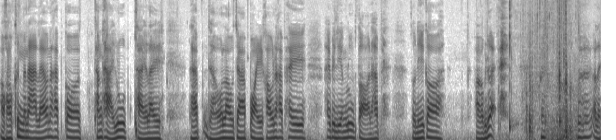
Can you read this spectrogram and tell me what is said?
เอาเขาขึ้นมานานแล้วนะครับ ก็ทั้งถ่ายรูปถ่ายอะไร นะครับ เดี๋ยวเราจะปล่อยเขานะครับ ให้ให้ไปเลี้ยงลูกต่อนะครับ ตัวนี้ก็ฝากกันไปด้วยอะไร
